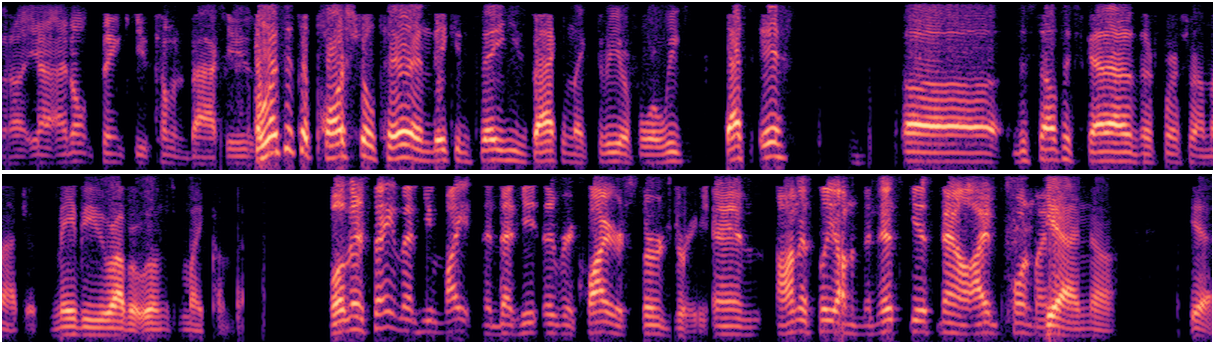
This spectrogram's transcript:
Uh, yeah, I don't think he's coming back. He's, Unless it's a partial tear and they can say he's back in like three or four weeks. That's if uh, the Celtics get out of their first round matchup, maybe Robert Williams might come back. Well, they're saying that he might that he it requires surgery, and honestly, on a meniscus now, I've torn my. Yeah, no, yeah,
